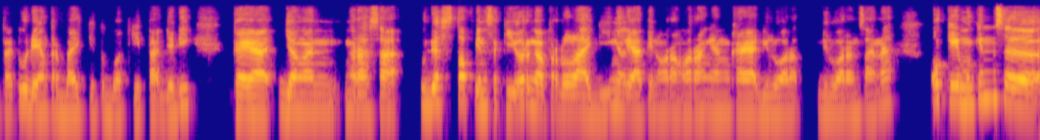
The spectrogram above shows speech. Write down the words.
kita itu udah yang terbaik gitu buat kita. Jadi kayak jangan ngerasa udah stop insecure nggak perlu lagi ngeliatin orang-orang yang kayak di luar di luaran sana. Oke mungkin se,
